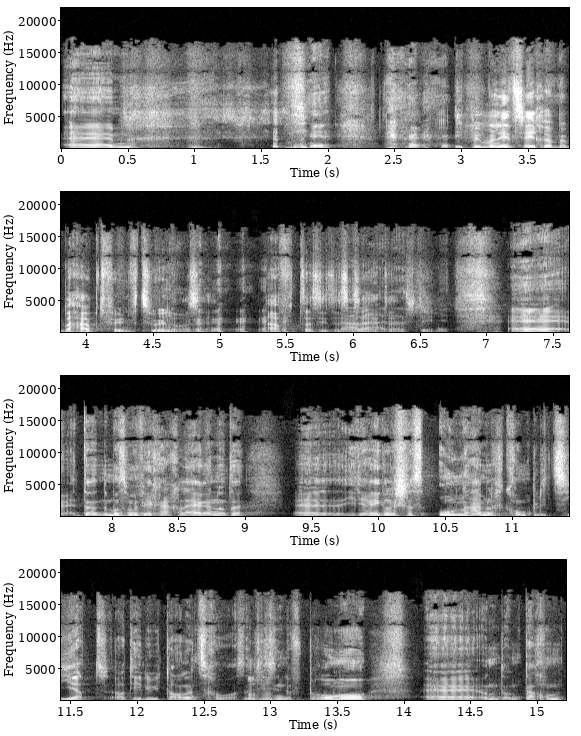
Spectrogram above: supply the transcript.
ähm, Ich bin mir nicht sicher, ob überhaupt fünf zulassen. Einfach, dass ich das Nein, gesagt nein, habe. das stimmt nicht. Äh, da, da muss man vielleicht erklären, oder? Äh, in der Regel ist es unheimlich kompliziert, an die Leute heranzukommen. Also, Mhm. Die sind auf Promo äh, und, und da kommt,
